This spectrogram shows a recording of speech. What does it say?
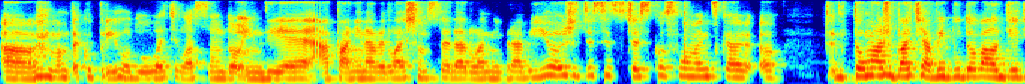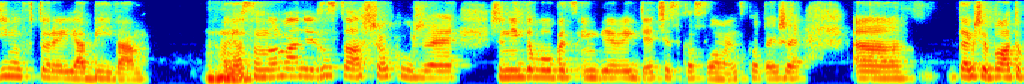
uh, mám takú príhodu, letela som do Indie a pani na vedľajšom sedadle mi vraví, jo, že ty si z Československa, uh, Tomáš Baťa vybudoval dedinu, v ktorej ja bývam. A ja mhm. som normálne dostala šoku, že, že niekto vôbec Indie vie, kde je Československo. Takže, uh, takže bola to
